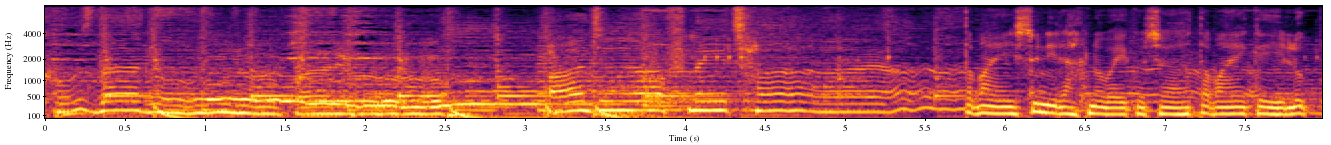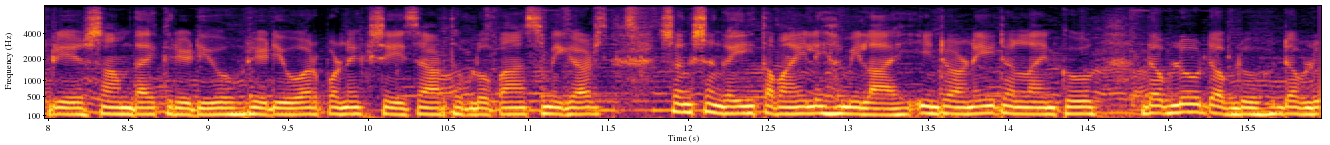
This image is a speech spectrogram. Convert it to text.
खोज्दा पर्यो। आज आफ्नै छाया तपाईँ सुनिराख्नु भएको छ तपाईँकै लोकप्रिय सामुदायिक रेडियो रेडियो अर्पण एक सय चार थप्लो पाँच मेगार्स सँगसँगै तपाईँले हामीलाई इन्टरनेट अनलाइनको W W W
